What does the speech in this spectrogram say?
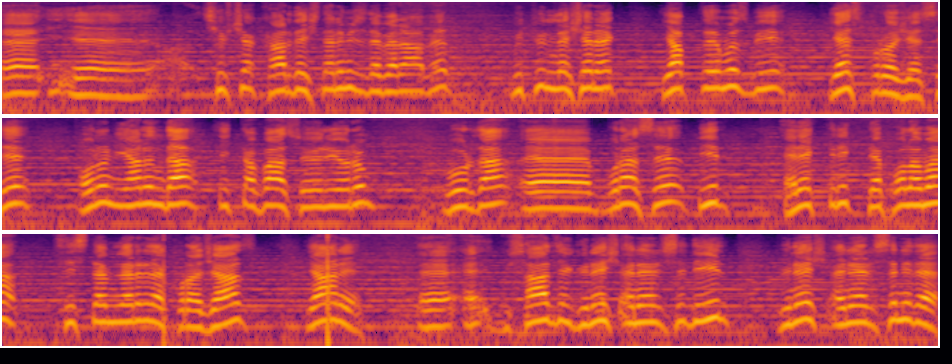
e, e, çiftçi kardeşlerimizle beraber bütünleşerek yaptığımız bir GES projesi. Onun yanında ilk defa söylüyorum burada e, burası bir elektrik depolama sistemleri de kuracağız. Yani e, e, sadece güneş enerjisi değil, güneş enerjisini de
